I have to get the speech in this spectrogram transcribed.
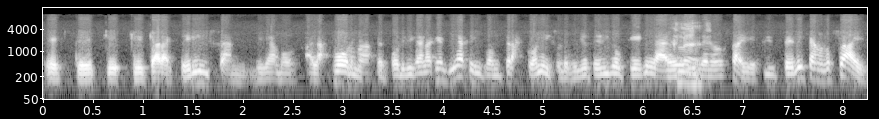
este, que, caracterizan, digamos, a la forma de hacer política en Argentina, te encontrás con eso, lo que yo te digo que es la ley de los hay, es decir, te dejan los hay.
